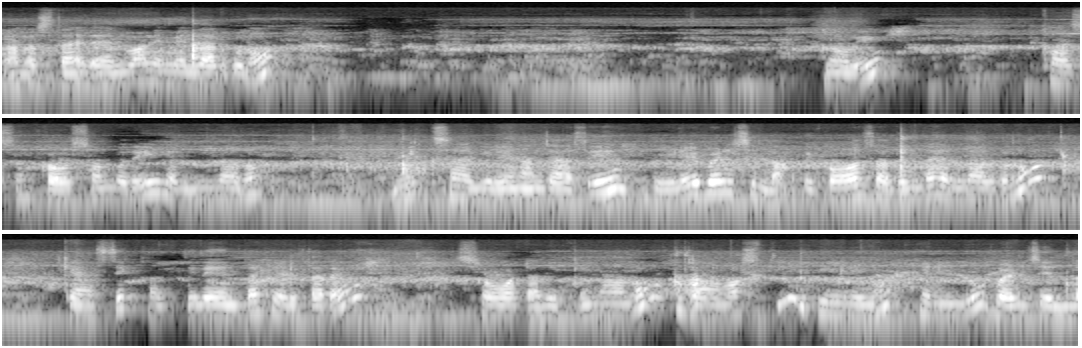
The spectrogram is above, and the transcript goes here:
ಕಾಣಿಸ್ತಾ ಇದೆ ಅಲ್ವಾ ನಿಮ್ಮೆಲ್ಲರಿಗೂ ನೋಡಿ, ಕಾಸು ಕೋಸಂಬರಿ ಎಲ್ಲರೂ ಮಿಕ್ಸ್ ಆಗಿದೆ. ನಾನು ಜಾಸ್ತಿ ಬೇಳೆ ಬೆಳೆಸಿಲ್ಲ ಬಿಕಾಸ್ ಅದರಿಂದ ಎಲ್ಲರಿಗೂ ಕ್ಯಾಸಿಕ್ ಆಗ್ತಿದೆ ಅಂತ ಹೇಳ್ತಾರೆ. ಸೊ ಅದಕ್ಕೆ ನಾನು ಜಾಸ್ತಿ ಬೇಳೆನ ಎಲ್ಲೂ ಬೆಳೆಸಿಲ್ಲ.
